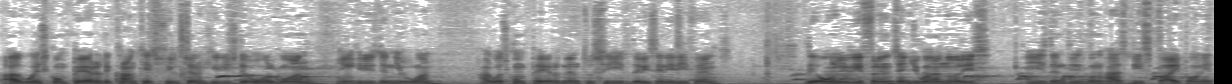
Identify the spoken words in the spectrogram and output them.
Always compare the crankcase filter. Here is the old one and here is the new one. I always compare them to see if there is any difference. The only difference that you're gonna notice is that this one has this pipe on it.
